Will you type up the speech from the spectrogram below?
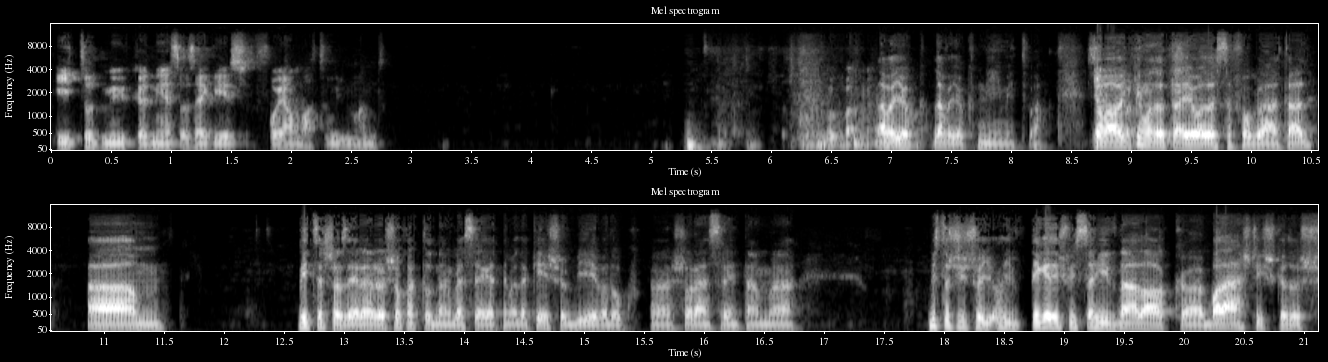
így tud működni ez az egész folyamat, úgymond. Le vagyok, le vagyok némítva. Szóval, ja, hogy kimondottál, jól összefoglaltad. Um, vicces azért, erről sokat tudnánk beszélgetni, majd a későbbi évadok során szerintem biztos is, hogy, hogy téged is visszahívnálak, Balást is, közös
